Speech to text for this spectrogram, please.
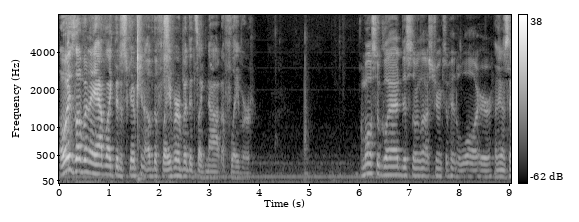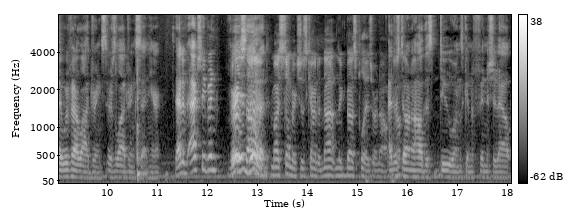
Always love when they have like the description of the flavor, but it's like not a flavor. I'm also glad this is our last drink. I'm hitting a wall here. I was gonna say we've had a lot of drinks. There's a lot of drinks sitting here that have actually been very, solid. good. My stomach's just kind of not in the best place right now. I just know? don't know how this dew one's gonna finish it out.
